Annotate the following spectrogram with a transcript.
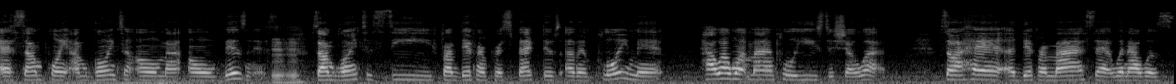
at some point I'm going to own my own business. Mhm. So I'm going to see from different perspectives of employment how I want my employees to show up. So I had a different mindset when I was,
